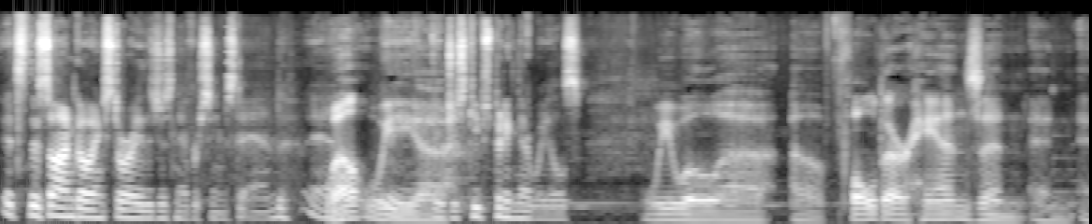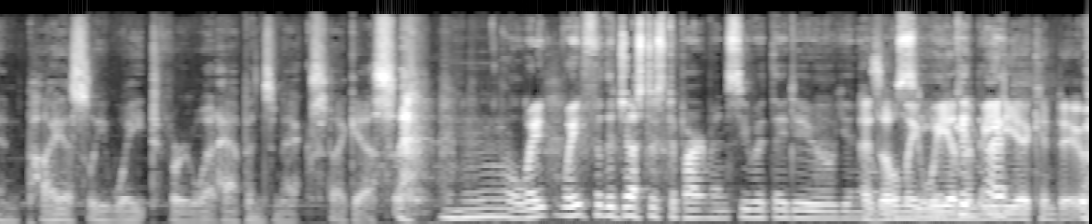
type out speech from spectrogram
it's this ongoing story that just never seems to end and well we they, uh, they, just keep spinning their wheels we will uh, uh, fold our hands and, and, and piously wait for what happens next. I guess. mm-hmm. We'll wait wait for the Justice Department, see what they do. You know, as we'll only we in the media I, can do.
